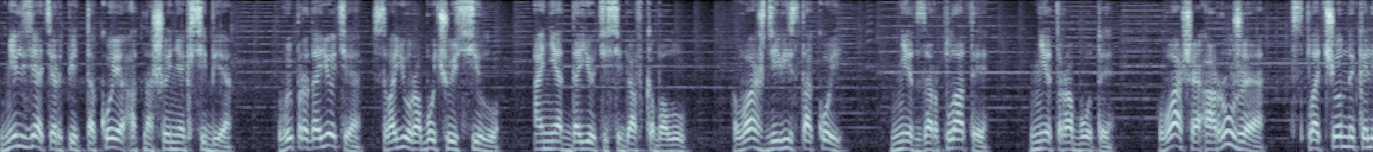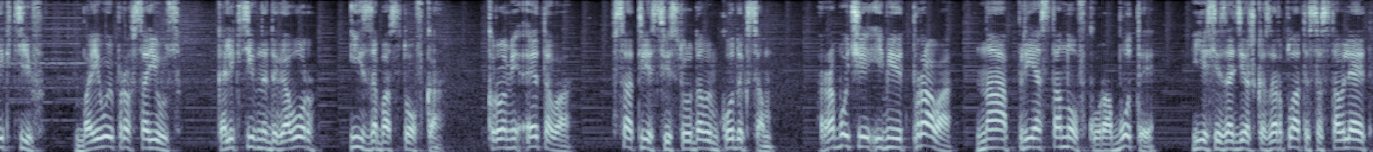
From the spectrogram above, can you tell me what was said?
нельзя терпеть такое отношение к себе. Вы продаете свою рабочую силу, а не отдаете себя в кабалу. Ваш девиз такой – нет зарплаты, нет работы. Ваше оружие – сплоченный коллектив, боевой профсоюз, коллективный договор и забастовка. Кроме этого, в соответствии с Трудовым кодексом, рабочие имеют право на приостановку работы если задержка зарплаты составляет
